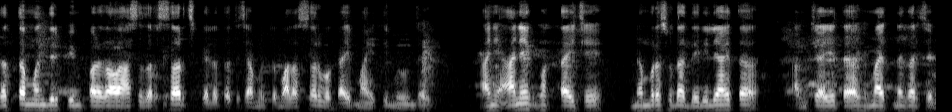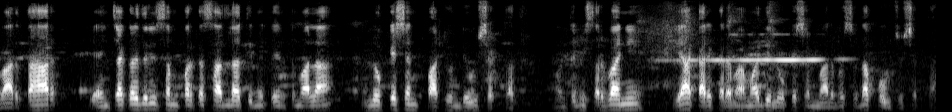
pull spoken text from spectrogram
दत्त मंदिर पिंपळगाव असं जर सर्च केलं तर त्याच्यामध्ये तुम्हाला सर्व काही माहिती मिळून जाईल. आणि अनेक भक्ताईचे नंबरसुद्धा दिलेले आहेत. आमच्या इथं हिमायतनगरचे वार्ताहर यांच्याकडे जरी संपर्क साधला तुम्ही ते तुम्हाला लोकेशन पाठवून देऊ शकतात. म्हणून तुम्ही सर्वांनी या कार्यक्रमामध्ये लोकेशन मार्फत सुद्धा पोहोचू शकता.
